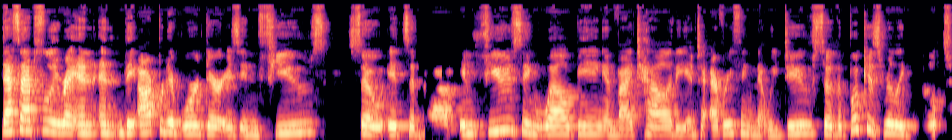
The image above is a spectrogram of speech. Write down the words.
That's absolutely right. And, and the operative word there is infuse. So it's about infusing well being and vitality into everything that we do. So the book is really built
